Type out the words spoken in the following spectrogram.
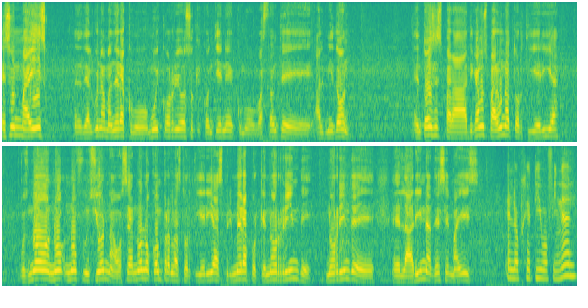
es un maíz eh, de alguna manera como muy corrioso que contiene como bastante almidón. Entonces, para, digamos, para una tortillería, pues no, no, no funciona, o sea, no lo compran las tortillerías primera porque no rinde, no rinde eh, la harina de ese maíz. El objetivo final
